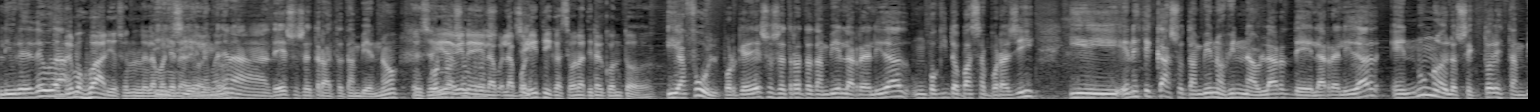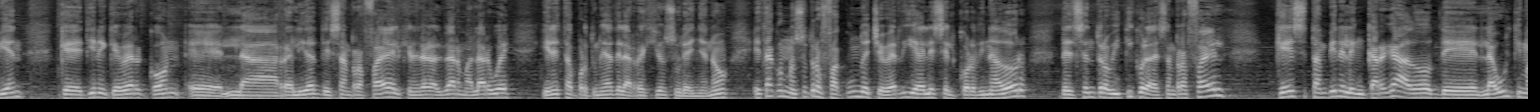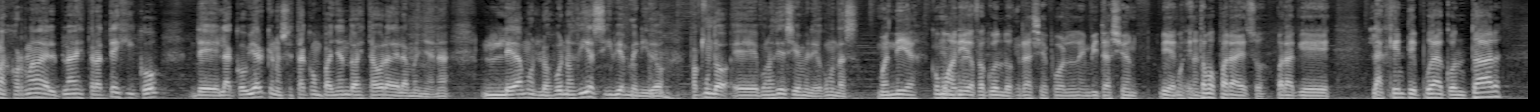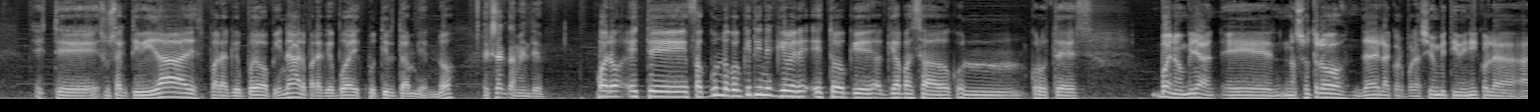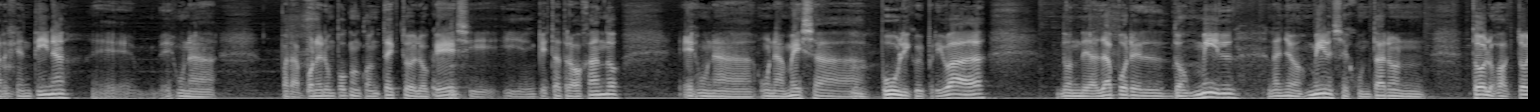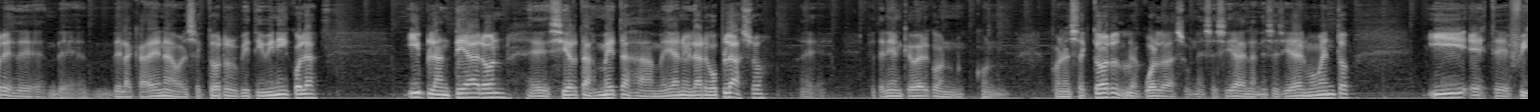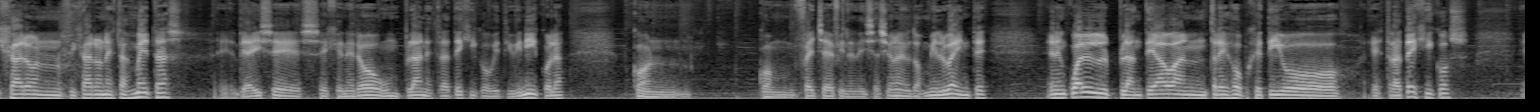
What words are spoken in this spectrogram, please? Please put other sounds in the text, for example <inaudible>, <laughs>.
libre de deuda. Tendremos varios en la mañana sí, de en hoy, la ¿no? mañana de eso se trata también, ¿no? Enseguida Con viene la, nosotros- la sí. política, se van a tirar con todo. Y a full, porque de eso se trata también la realidad, un poquito pasa por allí y en este caso también nos vienen a hablar de la realidad en uno de los sectores también que tiene que ver con eh, la realidad de San Rafael, General Alvear, Malargüe y en esta oportunidad de la región sureña, ¿no? Está con nosotros Facundo Echeverría, él es el coordinador del Centro Vitícola de San Rafael que es también el encargado de la última jornada del plan estratégico de la COVIAR que nos está acompañando a esta hora de la mañana. Le damos los buenos días y bienvenido. Facundo, eh, buenos días y bienvenido. ¿Cómo andás? Buen día, ¿cómo Bienvenido, andan? Facundo. Gracias por la invitación. Bien, estamos para eso, para que la gente pueda contar este, sus actividades, para que pueda opinar, para que pueda discutir también, ¿no? Exactamente. Bueno, este Facundo, ¿con qué tiene que ver esto que, que ha pasado con, con ustedes? Bueno, mira, eh, nosotros ya de la Corporación Vitivinícola Argentina, eh, es una, para poner un poco en contexto de lo que es y, y en qué está trabajando, es una, una mesa público y privada, donde allá por el 2000, el año 2000, se juntaron todos los actores de, de- de la cadena o el sector vitivinícola y plantearon eh, ciertas metas a mediano y largo plazo que tenían que ver con, con- con el sector, de acuerdo a sus necesidades, las necesidades del momento, y este, fijaron, fijaron estas metas, eh, de ahí se, se generó un plan estratégico vitivinícola con, con fecha de finalización en el 2020, en el cual planteaban tres objetivos estratégicos.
